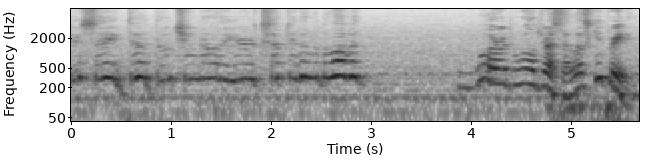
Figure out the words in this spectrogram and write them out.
You're saved, dude, don't you know that you're accepted in the beloved? We'll, we'll address that. Let's keep reading.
